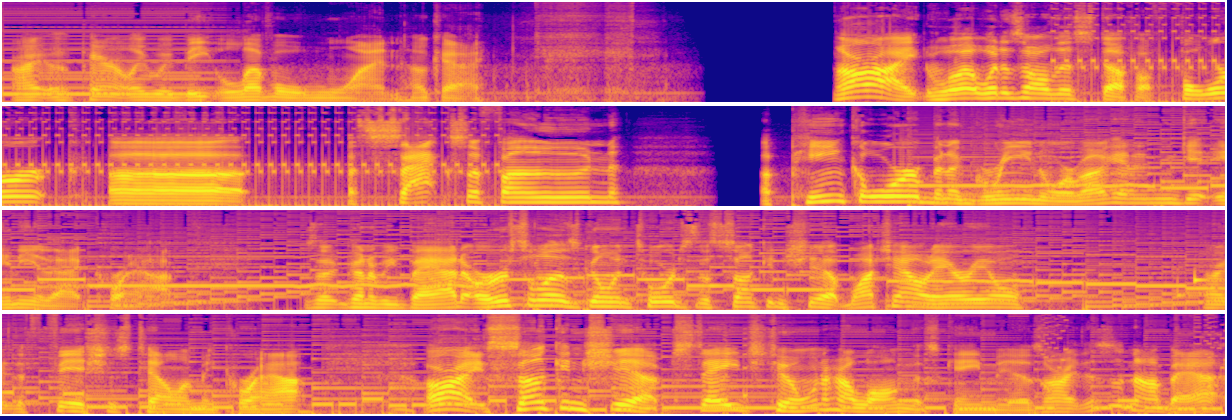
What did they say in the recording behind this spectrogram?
All right, apparently we beat level one. Okay. All right, what what is all this stuff? A fork, uh, a saxophone, a pink orb, and a green orb. I didn't get any of that crap. Is it going to be bad? Ursula is going towards the sunken ship. Watch out, Ariel. All right, the fish is telling me crap. All right, Sunken Ship, Stage 2. I wonder how long this game is. All right, this is not bad.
